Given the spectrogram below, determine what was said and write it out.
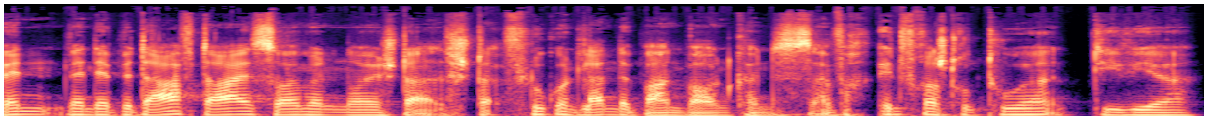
wenn, wenn der Bedarf da ist, soll man eine neue Sta Sta Flug- und Landebahn bauen können. Das ist einfach Infrastruktur, die wir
